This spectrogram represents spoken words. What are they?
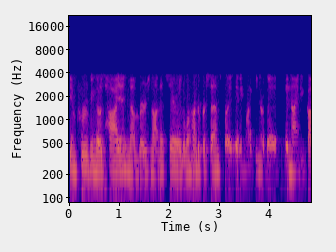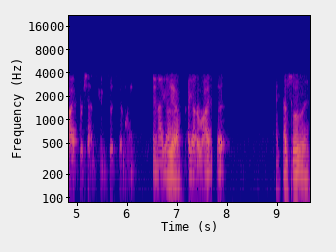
improving those high end numbers, not necessarily the 100%, but hitting like you know the the 95% consistently. And I got Yeah. I got to ride with it. Absolutely.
